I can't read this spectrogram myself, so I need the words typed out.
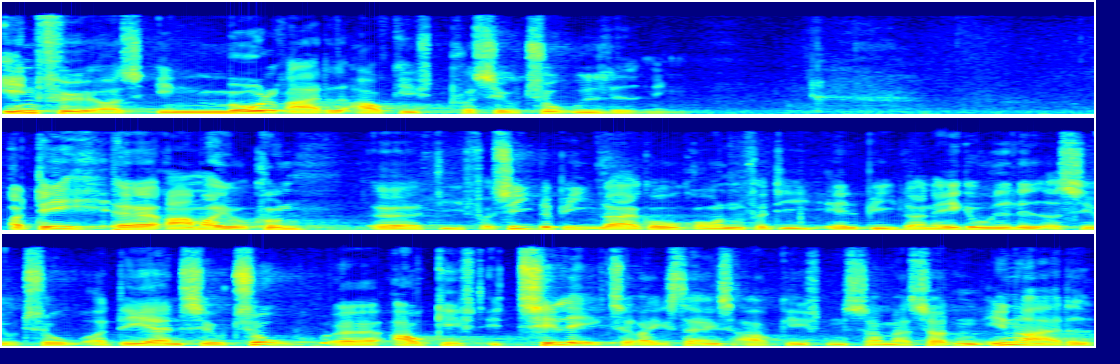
indføres en målrettet afgift på CO2-udledning. Og det øh, rammer jo kun øh, de fossile biler af gode grunde, fordi elbilerne ikke udleder CO2. Og det er en CO2-afgift, øh, et tillæg til registreringsafgiften, som er sådan indrettet,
